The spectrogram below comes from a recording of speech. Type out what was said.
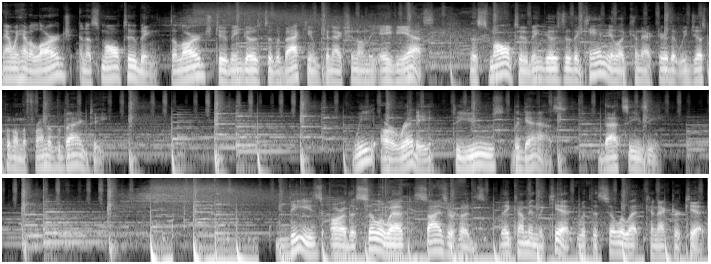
Now we have a large and a small tubing. The large tubing goes to the vacuum connection on the AVS. The small tubing goes to the cannula connector that we just put on the front of the Bag T we are ready to use the gas. That's easy. These are the Silhouette sizer hoods. They come in the kit with the Silhouette connector kit.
